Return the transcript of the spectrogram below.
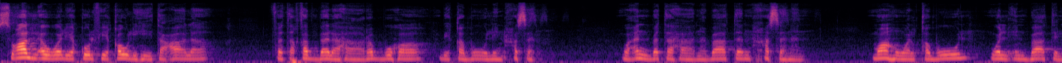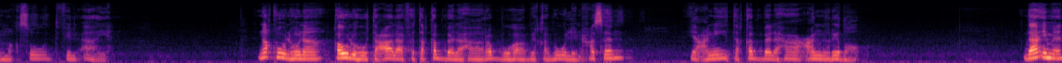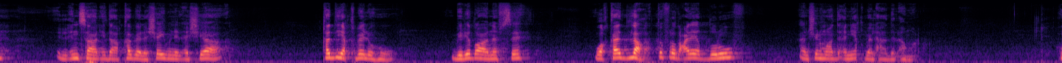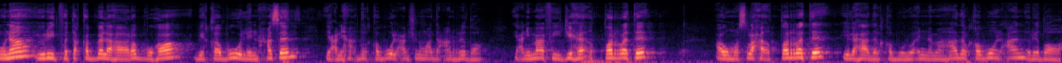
السؤال الأول يقول في قوله تعالى فتقبلها ربها بقبول حسن وأنبتها نباتا حسنا ما هو القبول والإنبات المقصود في الآية. نقول هنا قوله تعالى فتقبلها ربها بقبول حسن يعني تقبلها عن رضا. دائما الإنسان إذا قبل شيء من الأشياء قد يقبله برضا نفسه وقد لا تفرض عليه الظروف أن شنو ماذا أن يقبل هذا الأمر. هنا يريد فتقبلها ربها بقبول حسن يعني هذا القبول عن شنو ماذا عن رضا. يعني ما في جهة اضطرته أو مصلحة اضطرته إلى هذا القبول وإنما هذا القبول عن رضاه.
